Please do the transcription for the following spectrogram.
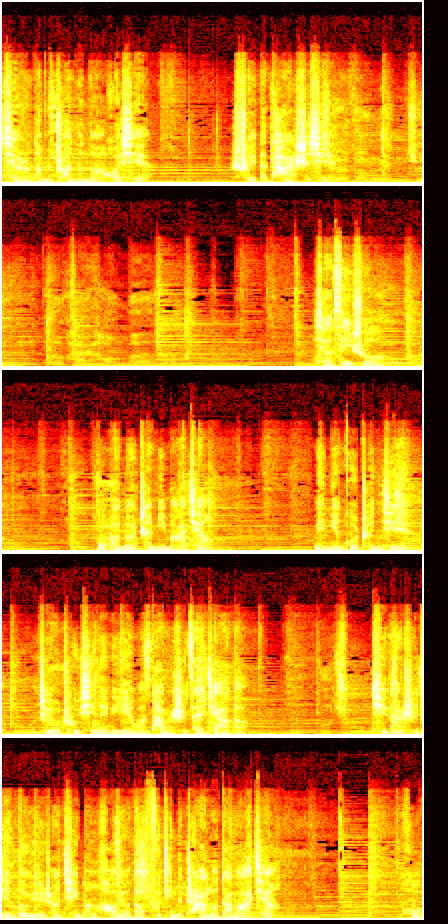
想让他们穿的暖和些，睡得踏实些。小 C 说：“我爸妈沉迷麻将，每年过春节，只有除夕那个夜晚他们是在家的。”其他时间都约上亲朋好友到附近的茶楼打麻将。嚯，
